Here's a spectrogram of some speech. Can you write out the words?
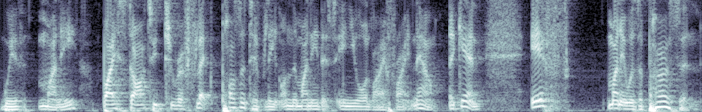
with money by starting to reflect positively on the money that's in your life right now. Again, if money was a person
